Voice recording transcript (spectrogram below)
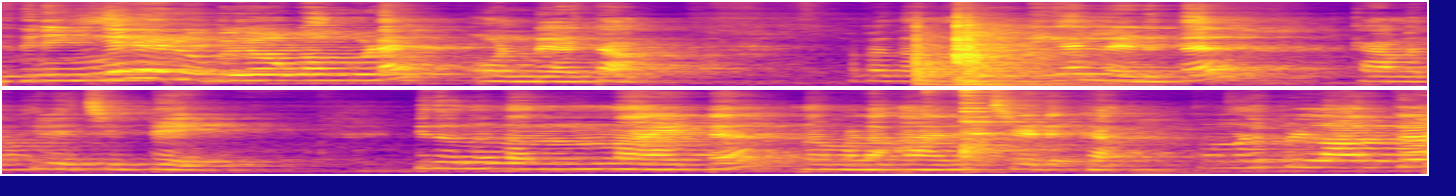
ഇതിന് ഇങ്ങനെ ഒരു ഉപയോഗം കൂടെ ഉണ്ട് കേട്ടോ. അപ്പം നമ്മൾ ഇടികല്ലെടുത്ത് കമത്തി വെച്ചിട്ടേ ഇതൊന്ന് നന്നായിട്ട് നമ്മൾ അരച്ചെടുക്കാം. നമ്മൾ പിള്ളേർക്ക്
